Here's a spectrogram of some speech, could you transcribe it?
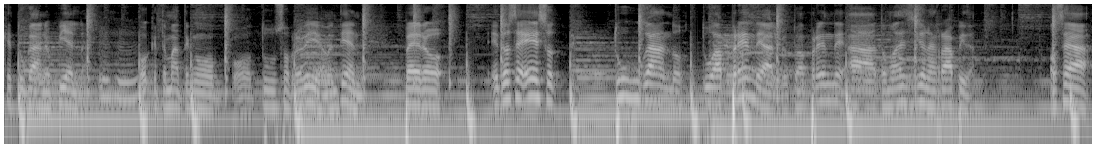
que tú ganes o pierdas. O que te maten o, o tú sobrevivas, ¿me entiendes? Pero, entonces eso, tú jugando, tú aprendes algo. Tú aprendes a tomar decisiones rápidas. O sea,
